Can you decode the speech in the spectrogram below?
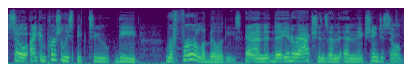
so I can personally speak to the referral abilities and the interactions and, and the exchanges. So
